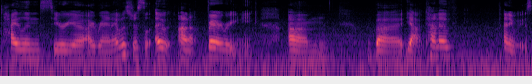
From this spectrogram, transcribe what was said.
Thailand, Syria, Iran. It was just I, I don't know, very very unique. Um, but yeah, kind of. Anyways,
